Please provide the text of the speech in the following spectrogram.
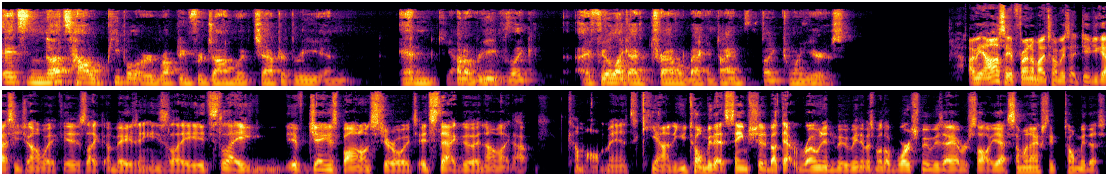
it's nuts how people are erupting for John Wick Chapter Three and and Keanu Reeves. Like, I feel like I've traveled back in time like twenty years. I mean, honestly, a friend of mine told me, he's like, dude, you got to see John Wick. It is like amazing. He's like, it's like if James Bond on steroids, it's that good. And I'm like, oh, come on, man. It's Keanu. You told me that same shit about that Ronin movie, and it was one of the worst movies I ever saw. Yeah, someone actually told me this.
